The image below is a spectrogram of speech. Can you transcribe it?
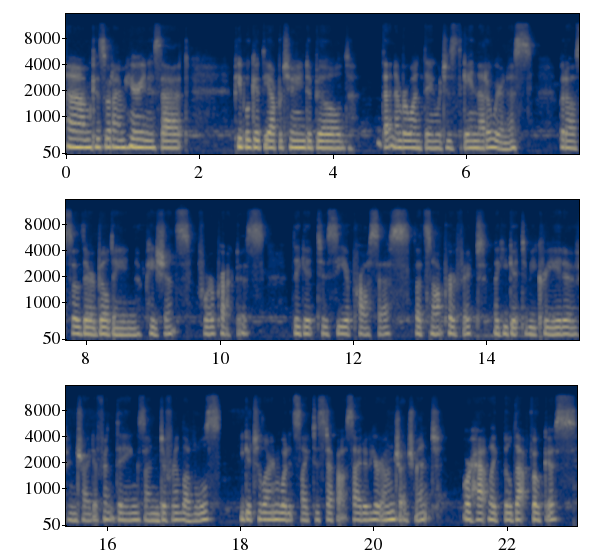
Um, because what I'm hearing is that people get the opportunity to build that number one thing, which is to gain that awareness, but also they're building patience for a practice. They get to see a process that's not perfect. Like you get to be creative and try different things on different levels. You get to learn what it's like to step outside of your own judgment or ha- like build that focus.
